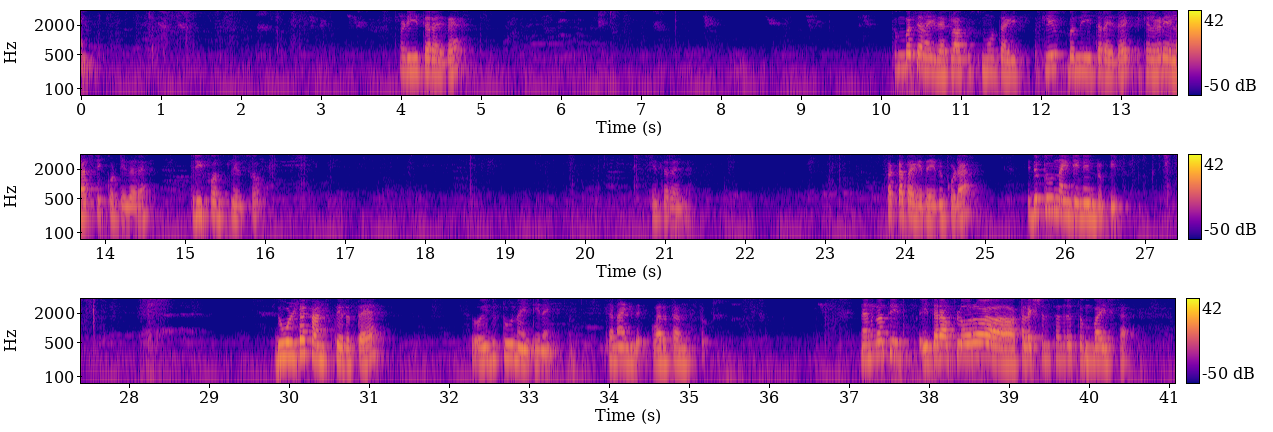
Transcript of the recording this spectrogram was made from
ನೋಡಿ, ಈ ಥರ ಇದೆ. ತುಂಬ ಚೆನ್ನಾಗಿದೆ. ಕ್ಲಾತ್ ಸ್ಮೂತಾಗಿ ಸ್ಲೀವ್ಸ್ ಬಂದು ಈ ಥರ ಇದೆ. ಕೆಳಗಡೆ ಎಲಾಸ್ಟಿಕ್ ಕೊಟ್ಟಿದ್ದಾರೆ. ತ್ರೀ ಫೋರ್ ಸ್ಲೀವ್ಸು ಈ ಥರ ಇದೆ. ಸಖತ್ತಾಗಿದೆ ಇದು ಕೂಡ. ಇದು ಟೂ ನೈಂಟಿ ನೈನ್ ರುಪೀಸ್ ಇದು ಉಲ್ಟಾ ಕಾಣಿಸ್ತಿರುತ್ತೆ. ಸೊ ಇದು ಟೂ ನೈಂಟಿ ನೈನ್ ಚೆನ್ನಾಗಿದೆ ವರ್ತ್ ಅನಿಸ್ತು. ನನಗಂತೂ ಇದು, ಈ ಥರ ಫ್ಲೋರೋ ಕಲೆಕ್ಷನ್ಸ್ ಅಂದರೆ ತುಂಬ ಇಷ್ಟ.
